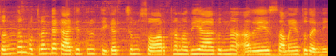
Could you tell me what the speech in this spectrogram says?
സ്വന്തം പുത്രന്റെ കാര്യത്തിൽ തികച്ചും സ്വാർത്ഥമതിയാകുന്ന അതേ സമയത്തു തന്നെ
